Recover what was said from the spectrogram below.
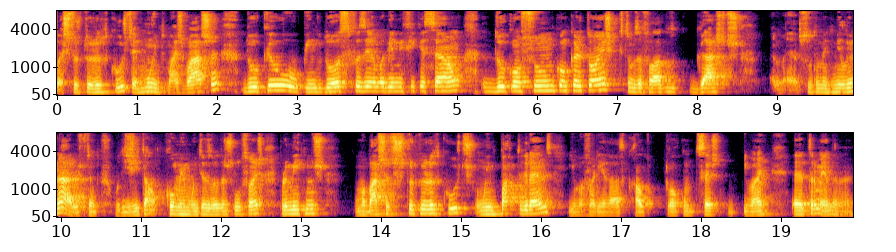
a estrutura de custos é muito mais baixa do que o Pingo Doce fazer uma gamificação do consumo com cartões, que estamos a falar de gastos absolutamente milionários. Portanto, o digital, como em muitas outras soluções, permite-nos uma baixa de estrutura de custos, um impacto grande e uma variedade, tal como disseste, e bem, é, tremenda. Não é?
